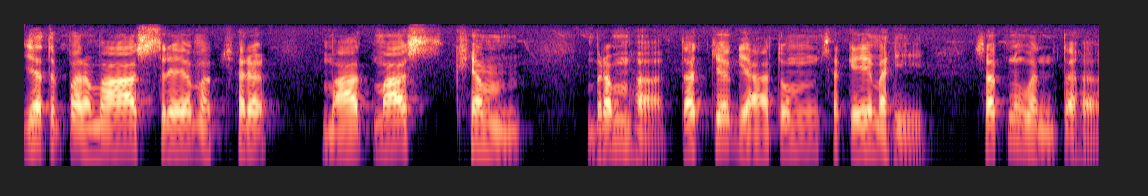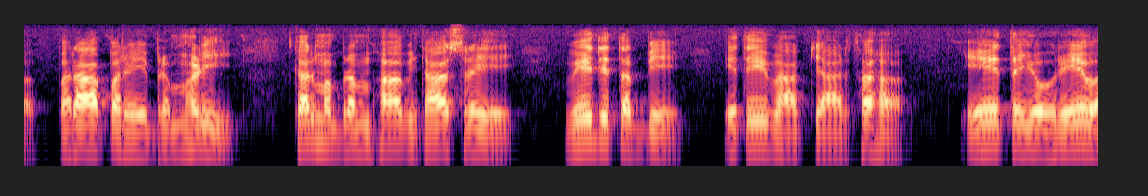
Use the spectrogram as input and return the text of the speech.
यत परमाश्रयमक्षर मात्माख्यम ब्रह्म, तच्च ज्ञातुम सकेमहि। शक्नुवंत परापरे ब्रह्मणि, कर्म ब्रह्म विधाश्रये, वेदितव्ये इति वाक्यार्थः। एतयोरेव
